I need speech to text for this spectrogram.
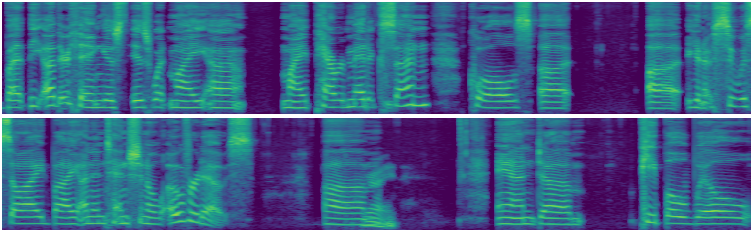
but the other thing is is what my uh, my paramedic son calls uh, uh, you know suicide by unintentional overdose. Um, right. And um, people will,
